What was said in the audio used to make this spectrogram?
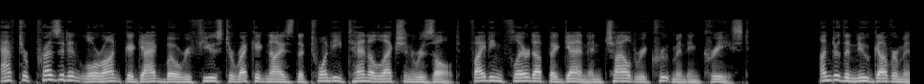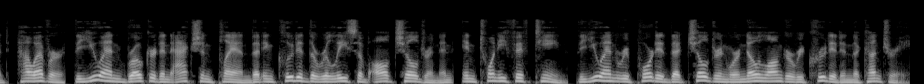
After President Laurent Gbagbo refused to recognize the 2010 election result, fighting flared up again and child recruitment increased. Under the new government, however, the UN brokered an action plan that included the release of all children and, in 2015, the UN reported that children were no longer recruited in the country.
